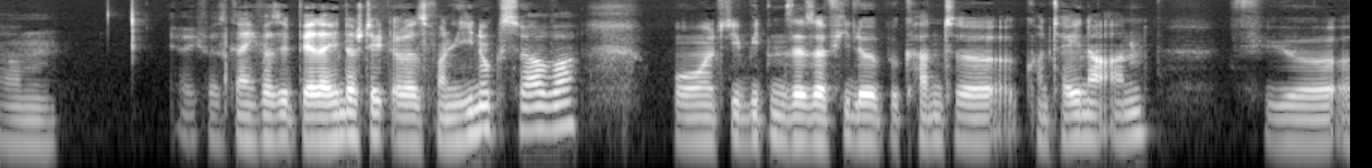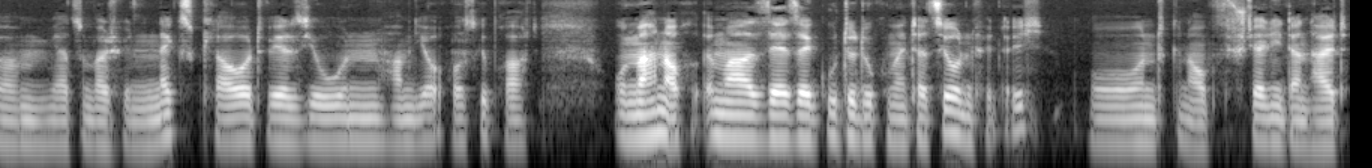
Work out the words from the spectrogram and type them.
ähm, ja, ich weiß gar nicht, was, wer dahinter steckt, aber das ist von Linux-Server. Und die bieten sehr, sehr viele bekannte Container an. Für ähm, ja, zum Beispiel Nextcloud-Versionen haben die auch rausgebracht. Und machen auch immer sehr, sehr gute Dokumentationen, finde ich. Und genau, stellen die dann halt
